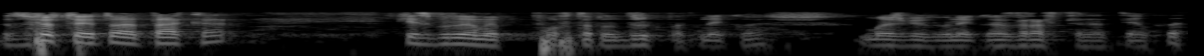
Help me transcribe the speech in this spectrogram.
Зошто е тоа така? Ке зборуваме повторно друг пат некојаш, може би во некоја здравствена тема.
